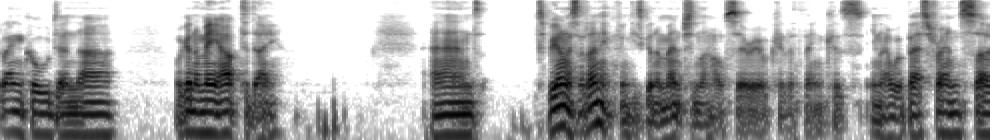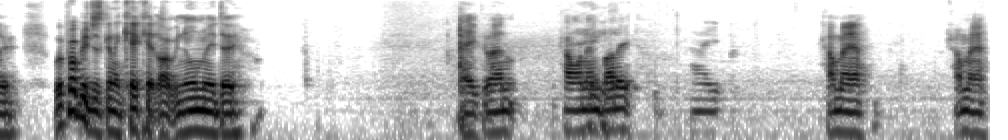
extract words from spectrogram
Glenn called and uh, we're going to meet up today. And to be honest, I don't even think he's going to mention the whole serial killer thing because, you know, we're best friends. So we're probably just going to kick it like we normally do. Hey, Glenn. Come on in, buddy. Hey. Come here. Come here.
